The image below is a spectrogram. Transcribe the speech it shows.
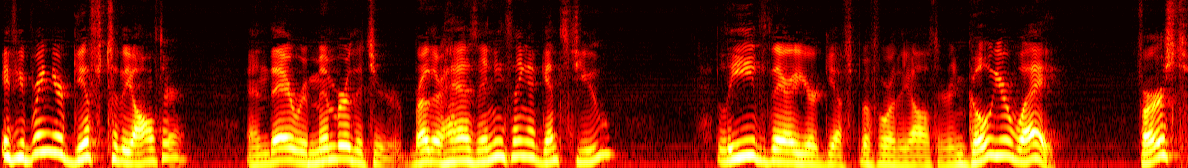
if you bring your gift to the altar, and there remember that your brother has anything against you, leave there your gift before the altar and go your way. First,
